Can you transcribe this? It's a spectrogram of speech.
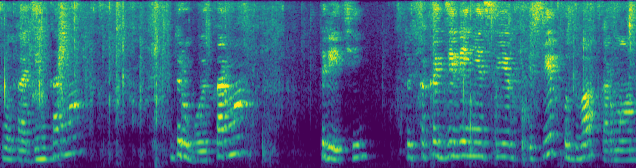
Вот один карман, другой карман, третий. То есть как отделение сверху. И сверху два кармана.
